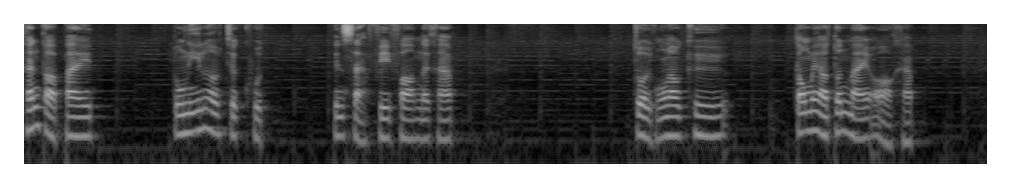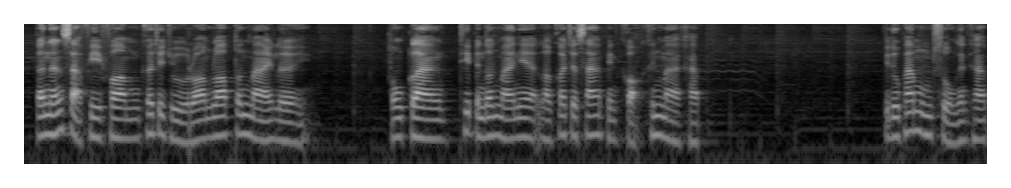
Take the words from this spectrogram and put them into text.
ขั้นต่อไปตรงนี้เราจะขุดเป็นสระฟรีฟอร์มนะครับ โจทย์ของเราคือต้องไม่เอาต้นไม้ออกครับ ดังนั้นสระฟรีฟอร์มก็จะอยู่ล้อมรอบต้นไม้เลย ตรงกลางที่เป็นต้นไม้เนี่ยเราก็จะสร้างเป็นเกาะขึ้นมาครับ ไปดูภาพมุมสูงกันครับ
